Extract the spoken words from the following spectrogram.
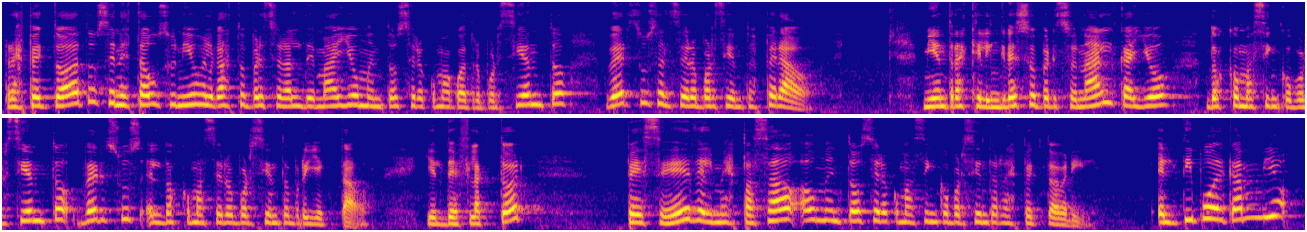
Respecto a datos, en Estados Unidos el gasto personal de mayo aumentó 0,4% versus el 0% esperado, mientras que el ingreso personal cayó 2,5% versus el 2,0% proyectado. Y el deflactor PCE del mes pasado aumentó 0,5% respecto a abril. El tipo de cambio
